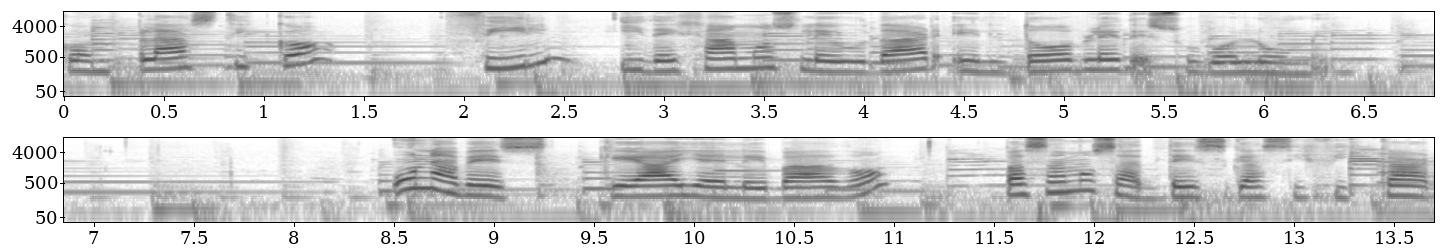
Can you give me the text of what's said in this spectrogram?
con plástico, film y dejamos leudar el doble de su volumen. Una vez que haya elevado, pasamos a desgasificar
